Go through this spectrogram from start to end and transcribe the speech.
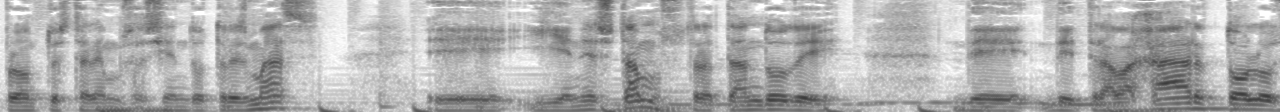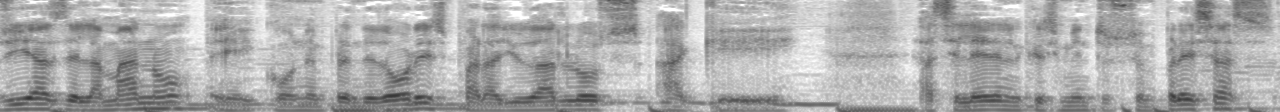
pronto estaremos haciendo tres más. Eh, y en eso estamos, tratando de, trabajar todos los días de la mano eh, con emprendedores para ayudarlos a que aceleren el crecimiento de sus empresas,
